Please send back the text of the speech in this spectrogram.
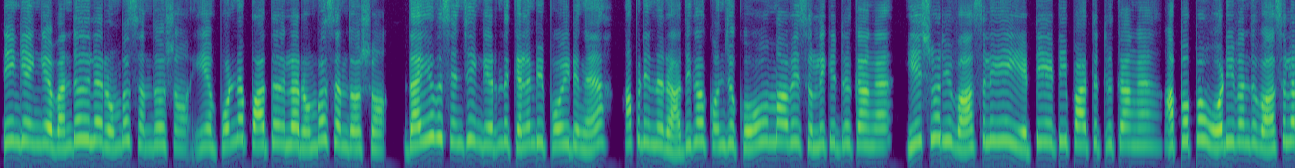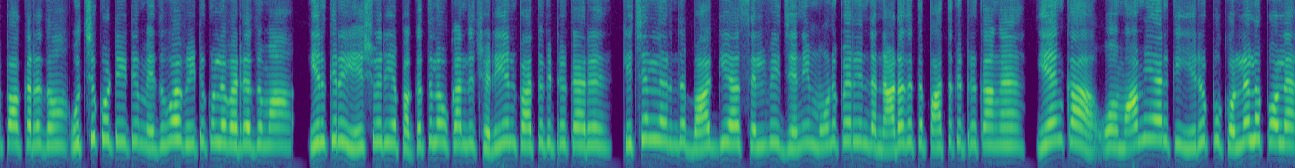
நீங்க இங்க வந்ததுல ரொம்ப சந்தோஷம். என் பொண்ணை பார்த்ததுல ரொம்ப சந்தோஷம். தயவு செஞ்சு இங்க இருந்து கிளம்பி போயிடுங்க அப்படின்னு ராதிகா கொஞ்சம் கோவமாவே சொல்லிக்கிட்டு இருக்காங்க. ஈஸ்வரி வாசலையே எட்டி எட்டி பாத்துட்டு இருக்காங்க. அப்பப்ப ஓடி வந்து வாசல பாக்குறதும் உச்சு கொட்டிட்டு மெதுவா வீட்டுக்குள்ள வர்றதுமா? இருக்கிற ஈஸ்வரிய பக்கத்துல உட்காந்து செடியன் பாத்துக்கிட்டு இருக்காரு. கிச்சன்ல இருந்து பாக்யா செல்வி ஜெனி மூணு பேரும் இந்த நாடகத்தை பாத்துக்கிட்டு இருக்காங்க. ஏங்கா உன் மாமியாருக்கு இருப்பு கொல்லல போல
